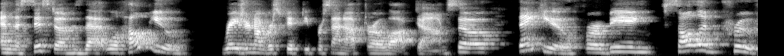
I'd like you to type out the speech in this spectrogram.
and the systems that will help you raise your numbers 50% after a lockdown. So thank you for being solid proof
